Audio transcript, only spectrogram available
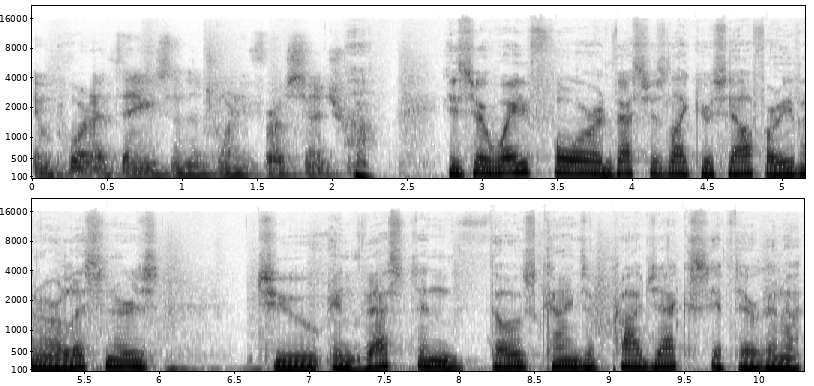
important things in the 21st century. Huh. Is there a way for investors like yourself or even our listeners to invest in those kinds of projects if they're going to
